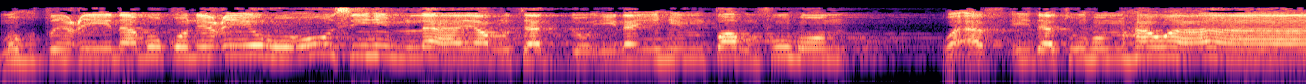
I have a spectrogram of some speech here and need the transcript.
مهطعين مقنعي رؤوسهم لا يرتد إليهم طرفهم وأفئدتهم هواء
